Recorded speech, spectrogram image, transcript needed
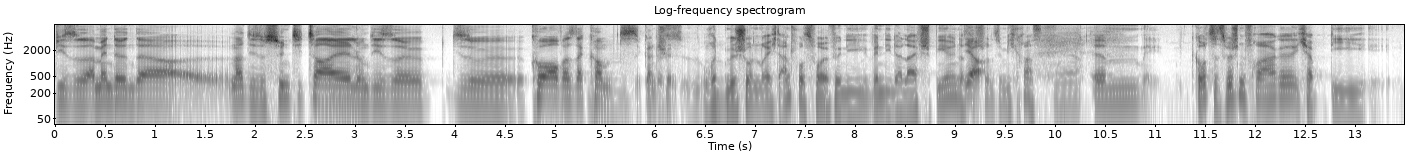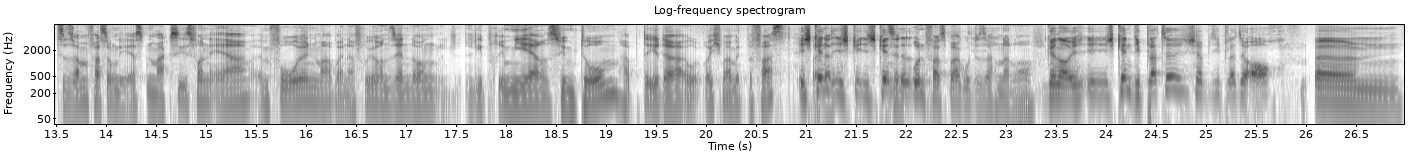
diese am Ende der, na, diese Synthi-Teil und diese, diese Chor, was da kommt, ganz schön. Das rhythmisch schon recht anspruchsvoll für die, wenn die da live spielen. Das Ja. ist schon ziemlich krass. Ähm, kurze Zwischenfrage. Ich habe die Zusammenfassung der ersten Maxis von R empfohlen, mal bei einer früheren Sendung, Les Premières Symptômes. Habt ihr da euch mal mit befasst? Ich Weil kenn- da- ich- ich das kenn- sind unfassbar gute Sachen da drauf. Genau, ich, ich kenne die Platte, ich habe die Platte auch. Ähm,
